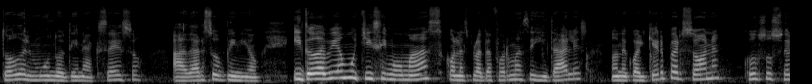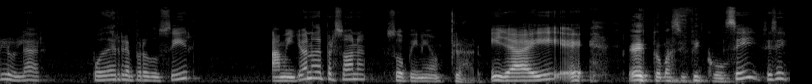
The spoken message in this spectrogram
todo el mundo tiene acceso a dar su opinión. Y todavía muchísimo más con las plataformas digitales, donde cualquier persona con su celular puede reproducir a millones de personas su opinión. Claro. Y ya ahí, eh, Esto masificó. sí, sí, sí.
